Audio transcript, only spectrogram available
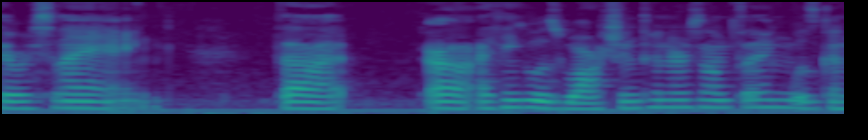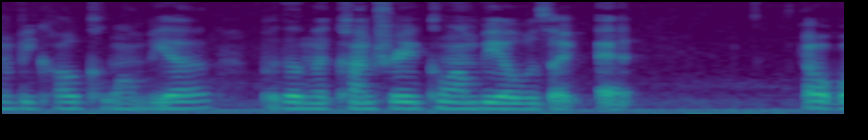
they were saying that uh, I think it was Washington or something was going to be called Columbia, but then the country Columbia was like, eh. oh,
